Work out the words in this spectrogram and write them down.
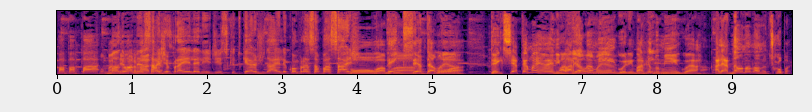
papapá, manda uma mensagem essa. pra ele ali, diz que tu quer ajudar ele a comprar essa passagem. Boa, Tem mano, que ser até boa. amanhã. Tem que ser até amanhã. Ele embarca é domingo. amanhã. Ele embarca domingo, é. Aliás, não, não, não, não, desculpa.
